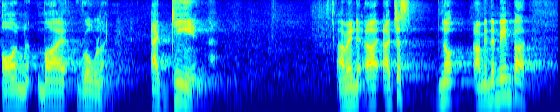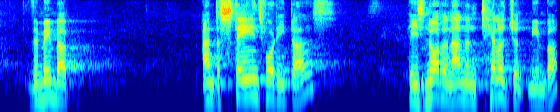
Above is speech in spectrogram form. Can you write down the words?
on my ruling again. I mean, I, I just not. I mean, the member, the member understands what he does. He's not an unintelligent member.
